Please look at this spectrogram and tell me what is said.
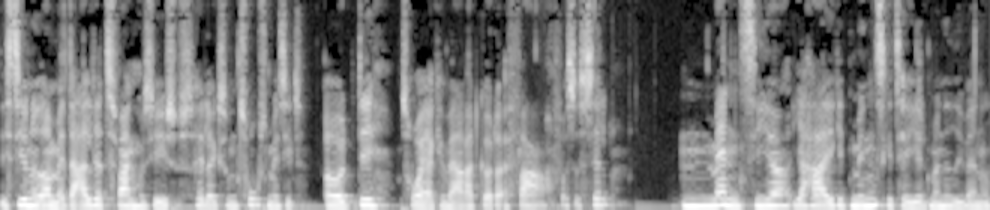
det siger noget om, at der aldrig er tvang hos Jesus, heller ikke som trosmæssigt. Og det tror jeg kan være ret godt at erfare for sig selv. Manden siger, jeg har ikke et menneske til at hjælpe mig ned i vandet.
